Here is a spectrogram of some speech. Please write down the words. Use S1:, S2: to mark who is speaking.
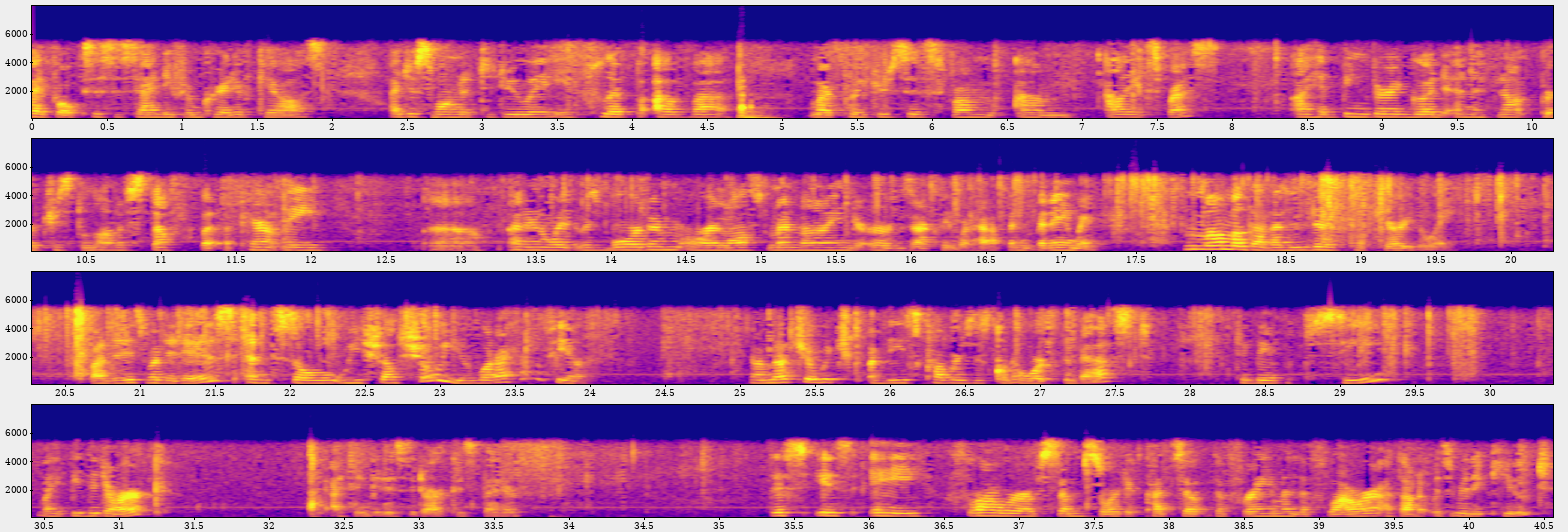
S1: Hi folks, this is Sandy from Creative Chaos. I just wanted to do a flip of uh, my purchases from um, AliExpress. I had been very good and had not purchased a lot of stuff, but apparently, uh, I don't know whether it was boredom or I lost my mind or exactly what happened, but anyway, Mama got a little carried away. But it is what it is, and so we shall show you what I have here. I'm not sure which of these covers is going to work the best to be able to see. Might be the dark. I think it is the dark is better. This is a flower of some sort. It cuts out the frame and the flower. I thought it was really cute.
